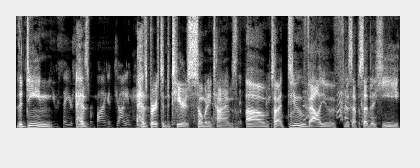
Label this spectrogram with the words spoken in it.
The dean has has burst into tears so many times. Um, so I do value for this episode that he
